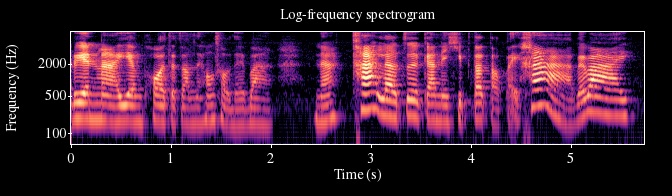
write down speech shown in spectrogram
เรียนมายังพอจะจำในห้องสอบได้บ้างนะค่ะแล้วเจอกันในคลิปต่อๆไปค่ะ บ๊ายบาย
